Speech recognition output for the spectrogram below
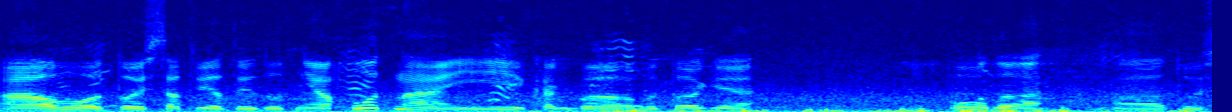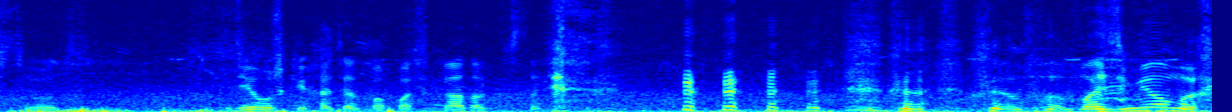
вот, то есть ответы идут неохотно, и как бы в итоге, о да, то есть вот Девушки хотят попасть в кадр, кстати. Возьмем их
